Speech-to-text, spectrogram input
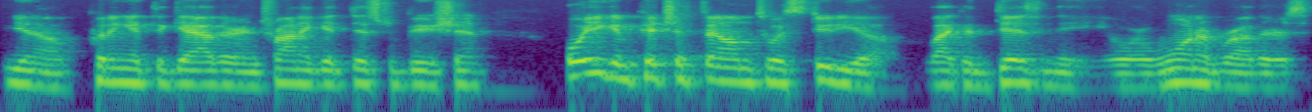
you know putting it together and trying to get distribution, or you can pitch a film to a studio like a Disney or Warner Brothers,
